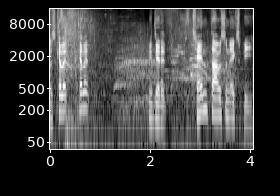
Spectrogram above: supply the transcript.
On, let's kill it, kill it. We did it. 10,000 XP.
